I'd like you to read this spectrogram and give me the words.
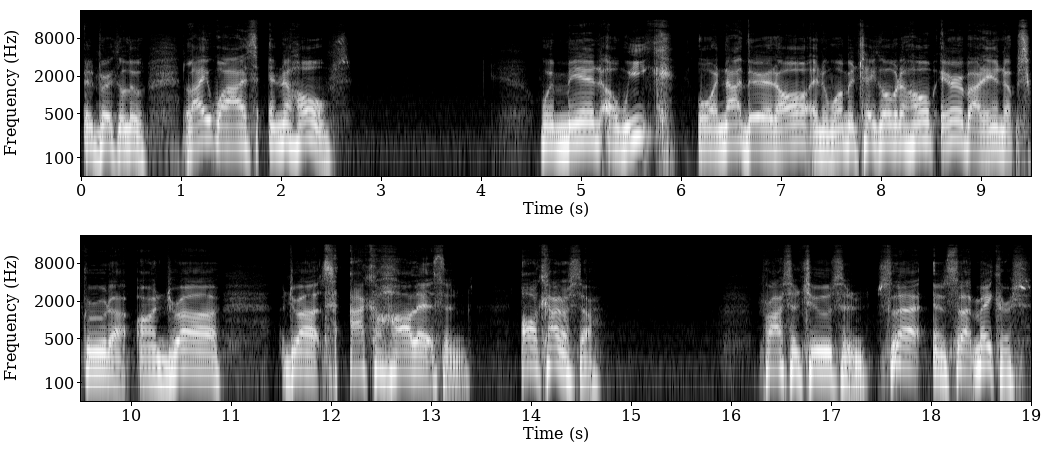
is breaking loose. Likewise, in the homes. When men are weak or not there at all and the woman take over the home, everybody end up screwed up on drug, drugs, alcoholics, and all kind of stuff. Prostitutes and slut and slut makers.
